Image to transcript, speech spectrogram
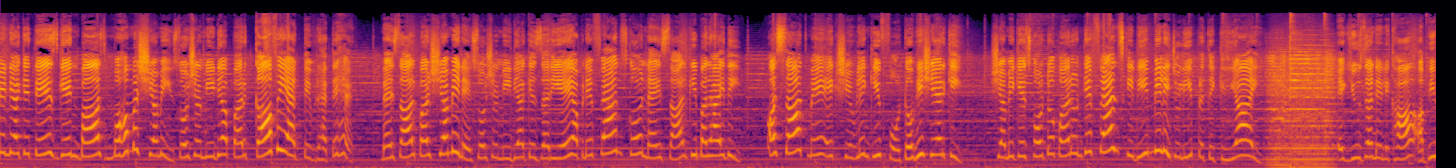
इंडिया के तेज गेंदबाज मोहम्मद शमी सोशल मीडिया पर काफ़ी एक्टिव रहते हैं। नए साल पर शमी ने सोशल मीडिया के ज़रिए अपने फैंस को नए साल की बधाई दी और साथ में एक शिवलिंग की फ़ोटो भी शेयर की। शमी के इस फ़ोटो पर उनके फैंस की भी मिली जुली प्रतिक्रिया आई। एक यूज़र ने लिखा, अभी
